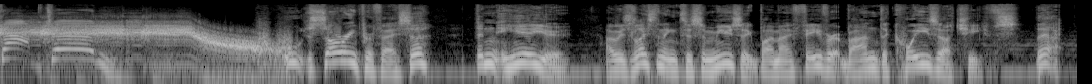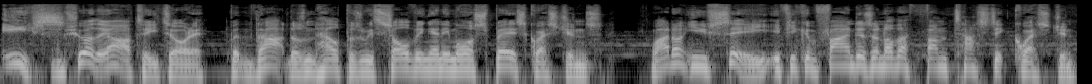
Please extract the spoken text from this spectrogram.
Captain! Oh, sorry, Professor. Didn't hear you. I was listening to some music by my favourite band, the Quasar Chiefs. They're ace. I'm sure they are, T. Torrey, but that doesn't help us with solving any more space questions. Why don't you see if you can find us another fantastic question?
